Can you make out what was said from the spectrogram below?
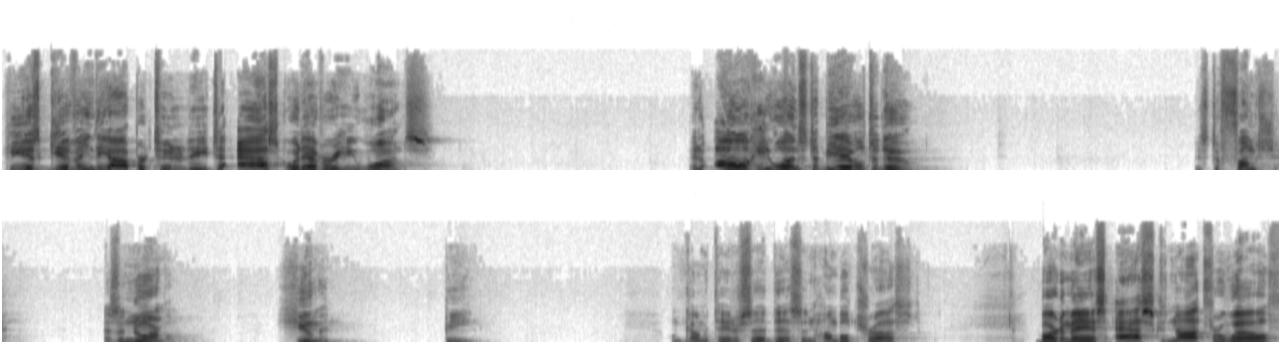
He is giving the opportunity to ask whatever he wants. And all he wants to be able to do is to function as a normal human being. One commentator said this in humble trust, Bartimaeus asked not for wealth,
